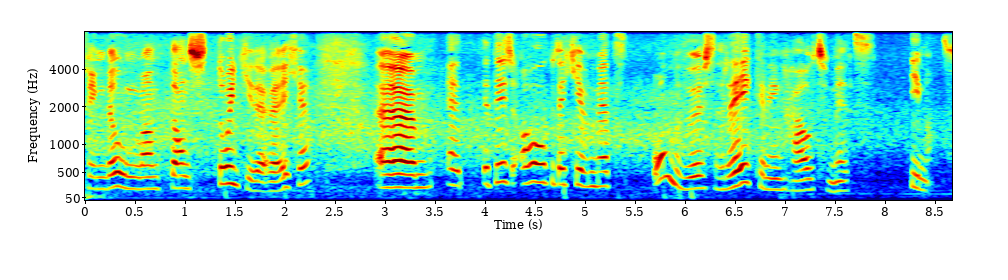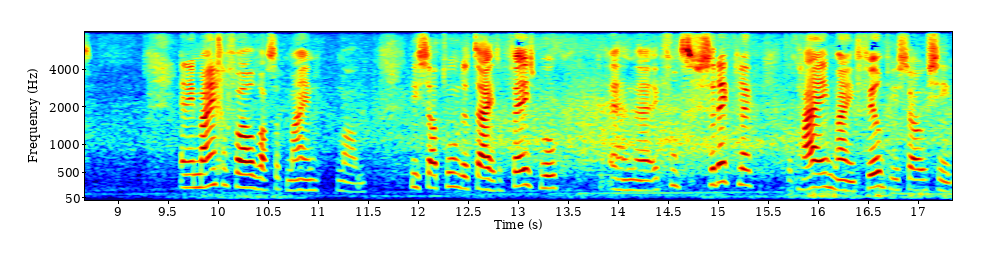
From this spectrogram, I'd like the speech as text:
ging doen. Want dan stond je er, weet je. Um, het, het, is ook dat je met onbewust rekening houdt met iemand. En in mijn geval was het mijn man. Die zat toen de tijd op Facebook. En uh, ik vond het verschrikkelijk dat hij mijn filmpjes zou zien.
